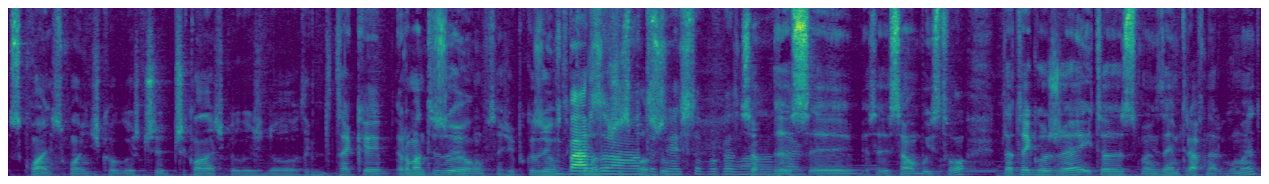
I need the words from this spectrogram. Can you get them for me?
skłonić, skłonić kogoś, czy przekonać kogoś do... Tak, tak romantyzują, w sensie pokazują w taki Bardzo romantyczny romantycznie sposób. jest to sa- pokazane. tak. samobójstwo, dlatego że, i to jest moim zdaniem trafny argument,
